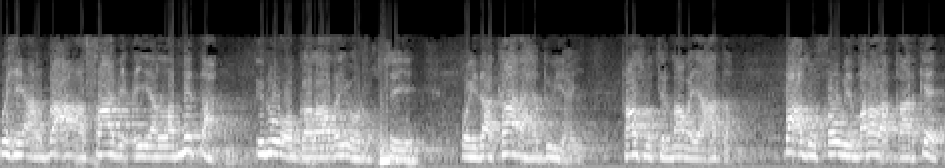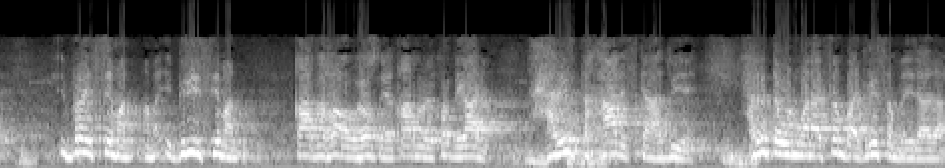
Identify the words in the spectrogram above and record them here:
wixii arbaca asaabic iyo la mid ah inuu ogolaaday oo ruqseeyey. Waidaa kaana hadduu yahay taasuu tilmaamayaa hadda. Bacdu hawbi marada qaarkeed ibray siman ama ibrii siman qaarna rada way hoos qaarna way kordhigaane xariirta khaaliskaa hadduu yahay xariirta wan wanaagsan baa ibrisam la yidhaahdaa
